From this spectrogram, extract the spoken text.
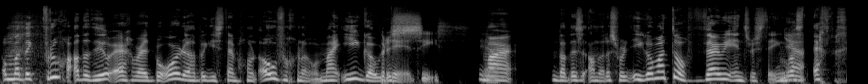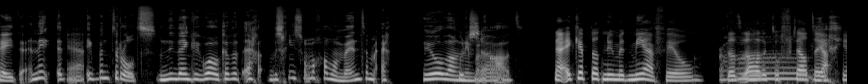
omdat ik vroeger altijd heel erg werd beoordeeld, heb ik die stem gewoon overgenomen. Mijn ego did. Precies. Ja. Maar dat is een andere soort ego. Maar toch, very interesting. Ik Ja. was het echt vergeten. En ik, het- Ja. ik ben trots. Nu denk ik, wow, ik heb het echt, misschien sommige momenten, maar echt heel lang Goed niet meer zo. gehad. Nou, ik heb dat nu met Mia veel. Dat, had ik toch verteld Oh, ja. tegen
